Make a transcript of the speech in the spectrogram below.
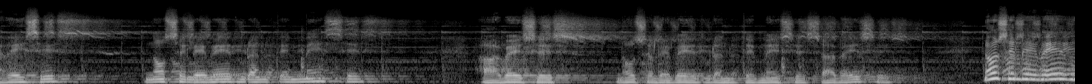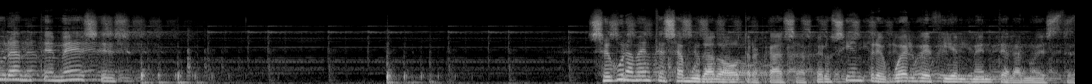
A veces no se le ve durante meses, a veces no se le ve durante meses, a veces no se le ve durante meses. Seguramente se ha mudado a otra casa, pero siempre vuelve fielmente a la nuestra.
